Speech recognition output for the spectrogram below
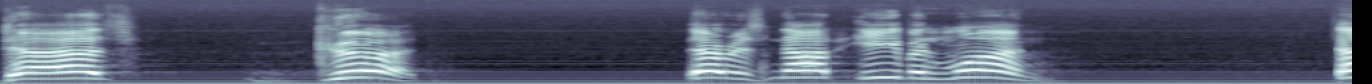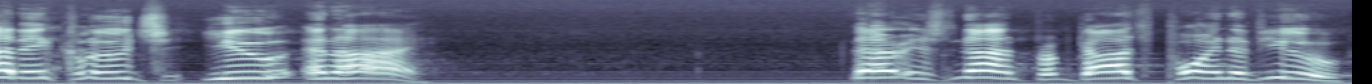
does good. There is not even one. That includes you and I. There is none from God's point of view.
